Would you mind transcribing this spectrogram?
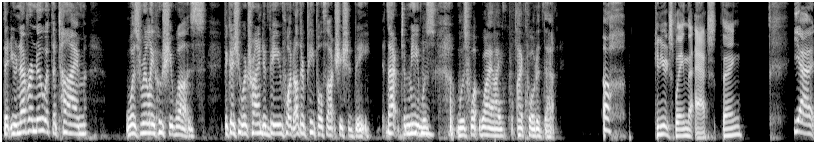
that you never knew at the time was really who she was because you were trying to be what other people thought she should be. That to me mm-hmm. was was what why I I quoted that. Oh, Can you explain the axe thing? yeah.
